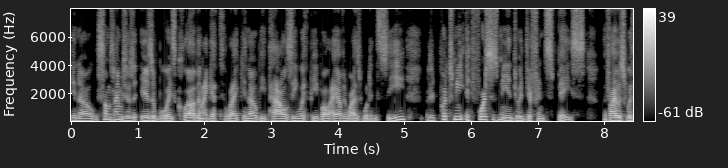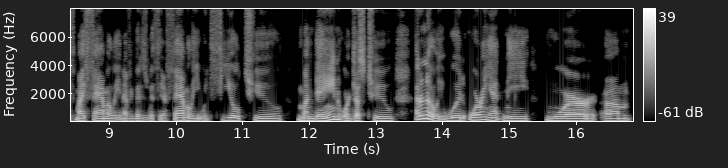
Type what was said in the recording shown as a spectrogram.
you know, sometimes there's is a boys' club and I get to like, you know, be palsy with people I otherwise wouldn't see, but it puts me, it forces me into a different space. If I was with my family and everybody's with their family, it would feel too mundane or just too, I don't know, it would orient me more um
